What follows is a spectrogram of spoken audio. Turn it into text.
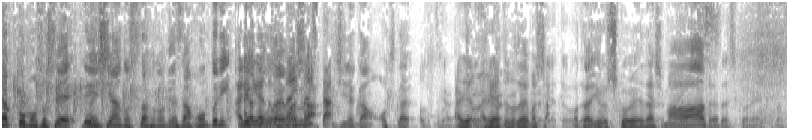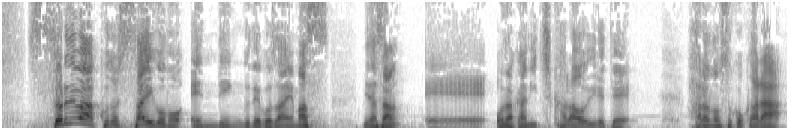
シャッコもそして、練習案のスタッフの皆さん、本当にありがとうございました。ありがとうございました一年間お疲れ、お疲れありありがとうございました。またよろしくお願いいたしますよろ。しくお願いします。それでは、今年最後のエンディングでございます。皆さん、えー、お腹に力を入れて、腹の底から、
